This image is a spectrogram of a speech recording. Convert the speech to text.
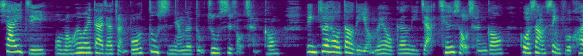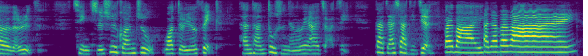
下一集我们会为大家转播杜十娘的赌注是否成功，并最后到底有没有跟李甲牵手成功，过上幸福快乐的日子。请持续关注 What do you think？谈谈杜十娘的恋爱杂技。大家下集见，拜拜！大家拜拜。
